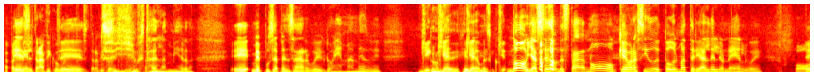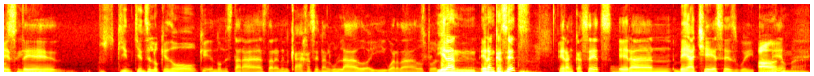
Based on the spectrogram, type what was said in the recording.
La pandemia Este, del tráfico, güey. pinche tráfico de sí, está de la mierda. Eh, me puse a pensar, güey, oye, mames, güey. ¿qué- ¿Dónde qué- dejé qué- mi disco? qué- no, ya sé dónde está. No, ¿qué habrá sido de todo el material de Leonel, güey? Oh, sí. este, pues, ¿quién, ¿quién se lo quedó? ¿Qué- ¿En dónde estará? ¿Estarán en cajas en algún lado ahí guardado? Todo ¿Y eran, material? eran cassettes? Eran cassettes, Oh. eran VHS, güey, Ah, también. no mames.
